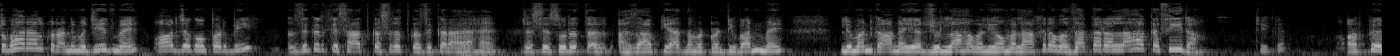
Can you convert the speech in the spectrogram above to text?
تو بہرحال قرآن مجید میں اور جگہوں پر بھی ذکر کے ساتھ کثرت کا ذکر آیا ہے۔ جیسے صورت احزاب کی یاد نمبر ٹوینٹی ون میں، لمن کا نیرج اللہ ولیوم الآخر و ذکر اللہ کثیرہ ٹھیک ہے؟ اور پھر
